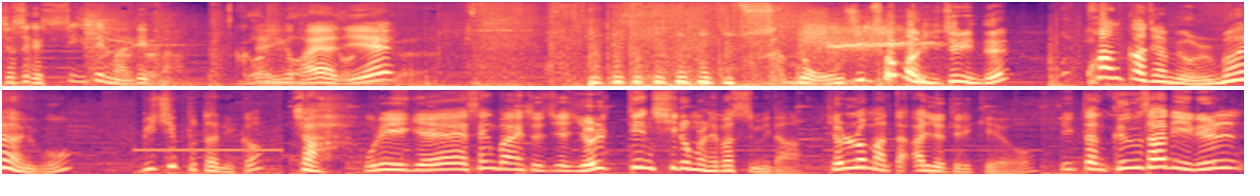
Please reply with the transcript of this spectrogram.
저 새끼 세게 때리면 안돼 임마. 자 이거 봐야지. 야 53만 2천인데? 쾅까지 하면 얼마야 이거? 미치겠다니까? 자 우리 이게 생방에서 이제 열띤 실험을 해봤습니다 결론만 딱 알려드릴게요 일단 근사리를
